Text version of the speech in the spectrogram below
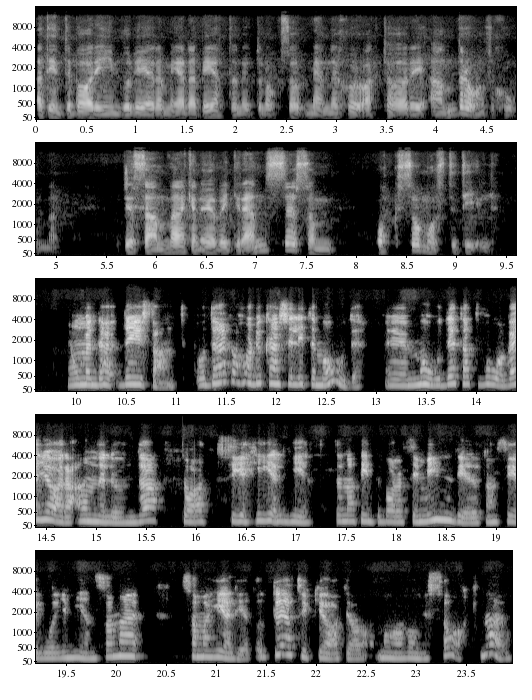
att inte bara involvera medarbetarna utan också människor och aktörer i andra organisationer. Det är samverkan över gränser som också måste till. Ja, men det, det är ju sant. Och där har du kanske lite mod. Eh, modet att våga göra annorlunda, så att se helheten, att inte bara se min del utan se vår gemensamma samma helhet. Och det tycker jag att jag många gånger saknar.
